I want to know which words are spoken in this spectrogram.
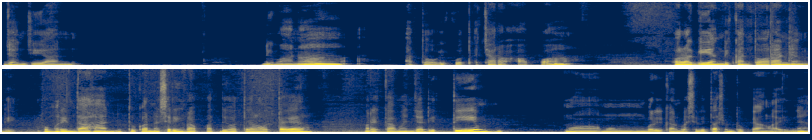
janjian di mana atau ikut acara apa apalagi yang di kantoran yang di pemerintahan itu karena sering rapat di hotel-hotel mereka menjadi tim memberikan fasilitas untuk yang lainnya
